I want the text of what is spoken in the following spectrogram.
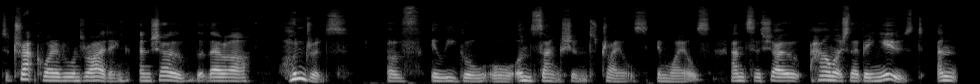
to track where everyone's riding and show that there are hundreds of illegal or unsanctioned trails in Wales and to show how much they're being used. And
